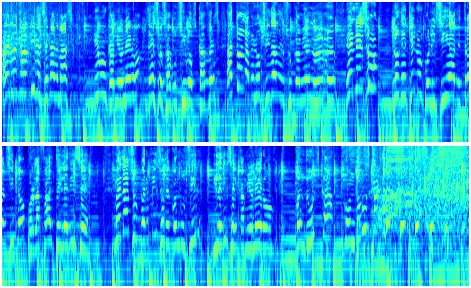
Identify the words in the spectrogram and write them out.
Ahí va, yo, fíjense nada más. Iba un camionero de esos abusivos cafés a toda la velocidad en su camión. En eso lo detiene un policía de tránsito por la falta y le dice, ¿me da su permiso de conducir? Y le dice el camionero, conduzca, conduzca.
